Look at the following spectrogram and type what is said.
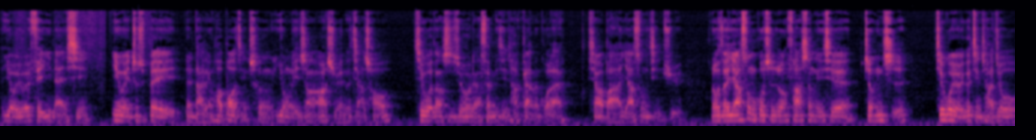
有一位非裔男性，因为就是被人打电话报警称用了一张二十元的假钞，结果当时就有两三名警察赶了过来，想要把他押送警局。然后在押送的过程中发生了一些争执。结果有一个警察就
